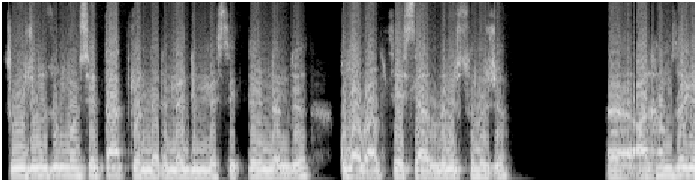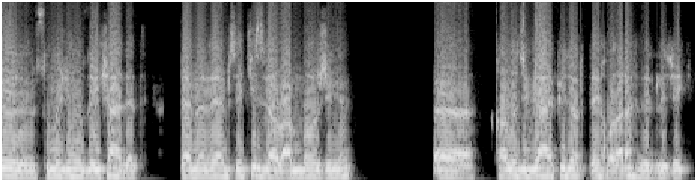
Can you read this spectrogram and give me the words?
Sunucumuzun konsepti art rolleri, medyum mesleklerin döndüğü global, sesli yazılı bir sunucu. Ee, arkamızda gördüğünüz sunucumuzda iki adet BMW M8 ve Lamborghini e, kalıcı VIP 4 deck olarak verilecek.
